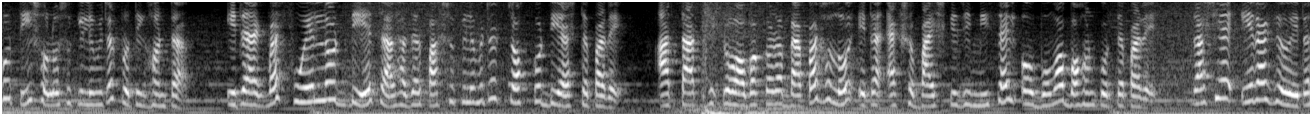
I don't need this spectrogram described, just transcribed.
গতি ষোলোশো কিলোমিটার প্রতি ঘণ্টা। এটা একবার ফুয়েল লোড দিয়ে চার হাজার পাঁচশো কিলোমিটার চক্কর দিয়ে আসতে পারে। আর তার থেকেও অবাক করা ব্যাপার হলো, এটা একশো বাইশ কেজি মিসাইল ও বোমা বহন করতে পারে। রাশিয়া এর আগেও এটা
